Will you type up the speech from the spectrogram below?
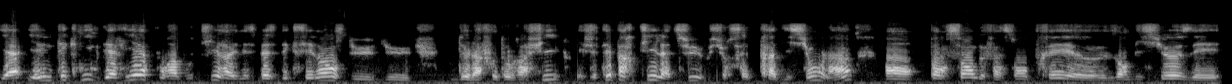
y a, une technique derrière pour aboutir à une espèce d'excellence de la photographie. Et j'étais parti là-dessus, sur cette tradition-là, en pensant de façon très euh, ambitieuse et,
